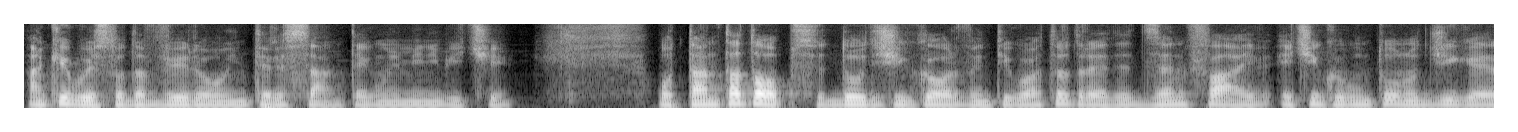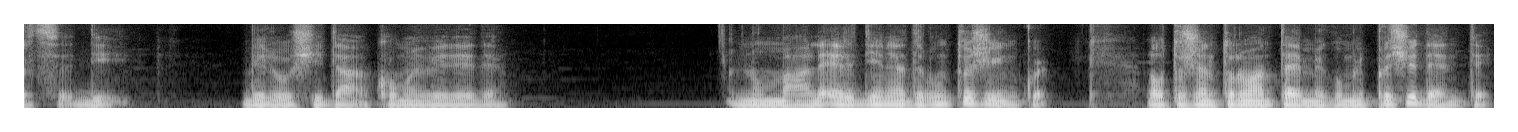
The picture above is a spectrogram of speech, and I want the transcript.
anche questo davvero interessante come mini PC 80 tops 12 core 24 thread Zen 5 e 5.1 GHz di velocità come vedete non male, RDNA 3.5, l'890M come il precedente,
